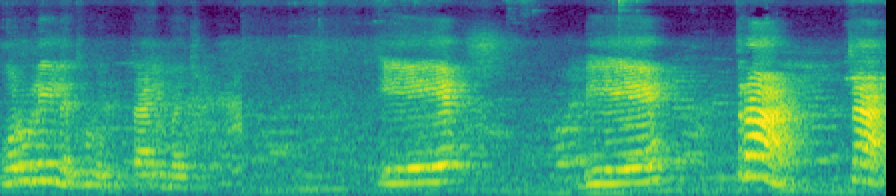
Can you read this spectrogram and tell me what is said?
ઓરું લઈ લે થોડું તારી બાજુ. એક, બે, ત્રણ. ચાર.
